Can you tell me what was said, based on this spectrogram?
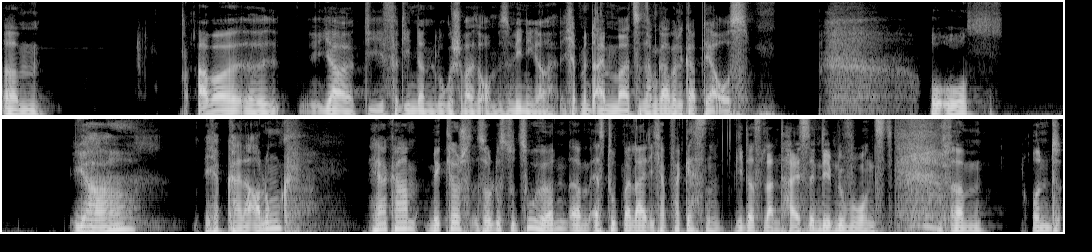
ähm, aber äh, ja, die verdienen dann logischerweise auch ein bisschen weniger. Ich habe mit einem mal zusammengearbeitet gehabt, der aus Oh oh. Ja, ich habe keine Ahnung herkam. Miklos, solltest du zuhören? Ähm, es tut mir leid, ich habe vergessen, wie das Land heißt, in dem du wohnst. Ähm, und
